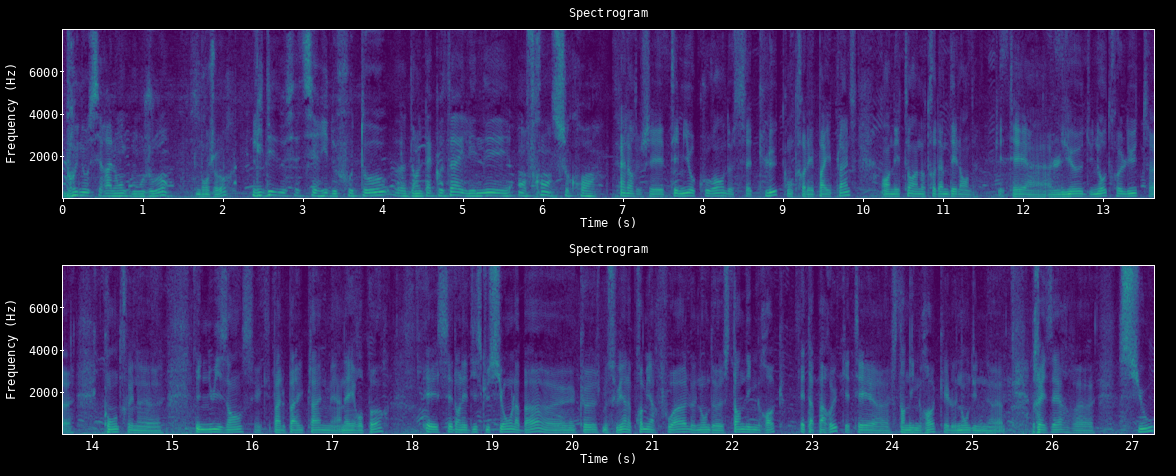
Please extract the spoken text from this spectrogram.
Bruno Serralong, bonjour. Bonjour. L'idée de cette série de photos euh, dans le Dakota, elle est née en France, je crois. Alors, j'ai été mis au courant de cette lutte contre les pipelines en étant à Notre-Dame-des-Landes, qui était un lieu d'une autre lutte euh, contre une, une nuisance, pas le pipeline mais un aéroport. Et c'est dans les discussions là-bas euh, que je me souviens la première fois le nom de Standing Rock est apparu, qui était Standing Rock est le nom d'une réserve Sioux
